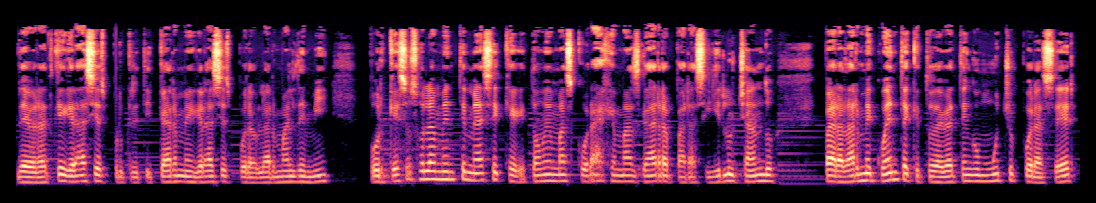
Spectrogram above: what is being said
De verdad que gracias por criticarme, gracias por hablar mal de mí, porque eso solamente me hace que tome más coraje, más garra para seguir luchando, para darme cuenta que todavía tengo mucho por hacer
